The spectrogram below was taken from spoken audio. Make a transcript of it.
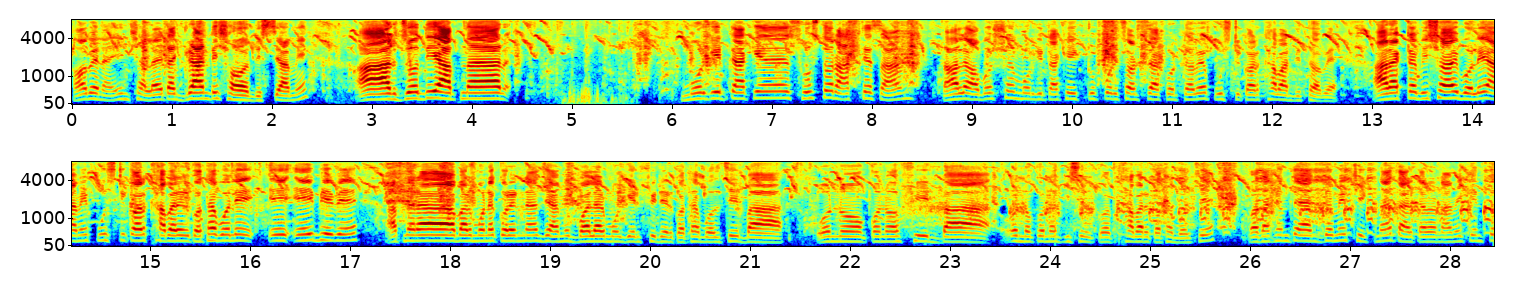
হবে না, ইনশাল্লাহ। এটা গ্যারান্টি সহ দিচ্ছি আমি। আর যদি আপনার মুরগিটাকে সুস্থ রাখতে চান, তাহলে অবশ্যই মুরগিটাকে একটু পরিচর্যা করতে হবে, পুষ্টিকর খাবার দিতে হবে। আর একটা বিষয় বলি, আমি পুষ্টিকর খাবারের কথা বলে এই ভেবে আপনারা আবার মনে করেন না যে আমি ব্রয়লার মুরগির ফিডের কথা বলছি বা অন্য কোনো ফিড বা অন্য কোনো কিছুর খাবারের কথা বলছি। কথা কিন্তু একদমই ঠিক না তার কারণ আমি কিন্তু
